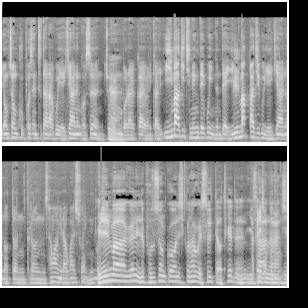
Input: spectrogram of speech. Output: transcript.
0.9%다라고 얘기하는 것은 조금 예. 뭐랄까요. 그러니까 2막이 진행되고 있는데 1막 가지고 얘기하는 어떤 그런 상황이라고 할 수가 있는 거죠. 일막은 이제 보수 정권이 집권하고 있을 때 어떻게든 이 박근혜 정권 사안을. 예,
